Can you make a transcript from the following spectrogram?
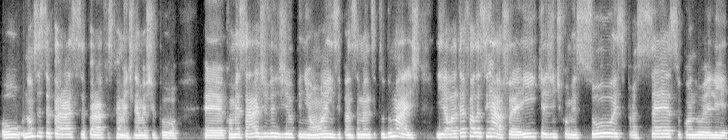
ou não se separar, se separar fisicamente, né? Mas tipo, é, começar a divergir opiniões e pensamentos e tudo mais. E ela até fala assim: ah, foi aí que a gente começou esse processo, quando ele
